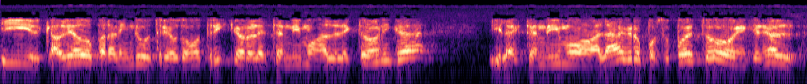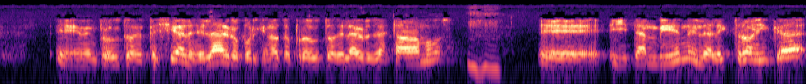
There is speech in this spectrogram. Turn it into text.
Y el cableado para la industria automotriz que ahora le extendimos a la electrónica y la extendimos al agro, por supuesto, en general eh, en productos especiales del agro, porque en otros productos del agro ya estábamos, eh, y también en la electrónica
